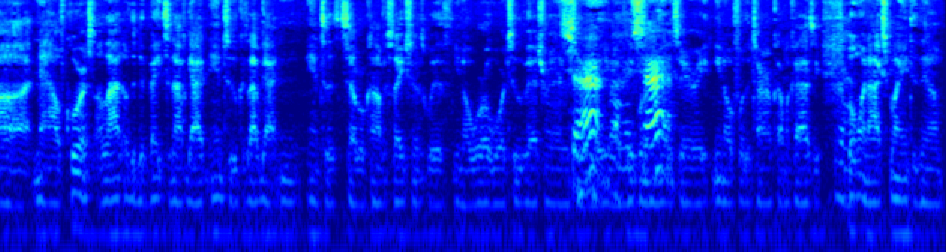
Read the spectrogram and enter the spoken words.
Uh, now, of course, a lot of the debates that I've gotten into, because I've gotten into several conversations with, you know, World War II veterans, Sure, and, you know, people Sure. in the military, you know, for the term kamikaze. Yeah. But when I explained to them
